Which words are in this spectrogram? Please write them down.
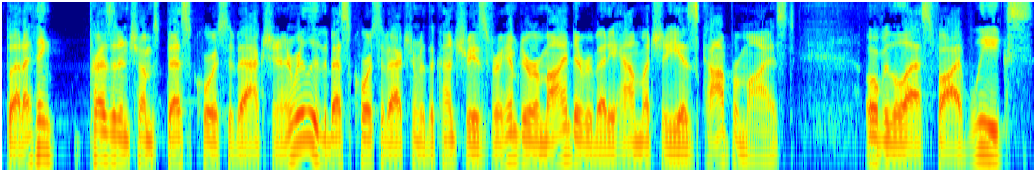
But I think President Trump's best course of action, and really the best course of action for the country, is for him to remind everybody how much he has compromised over the last five weeks,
